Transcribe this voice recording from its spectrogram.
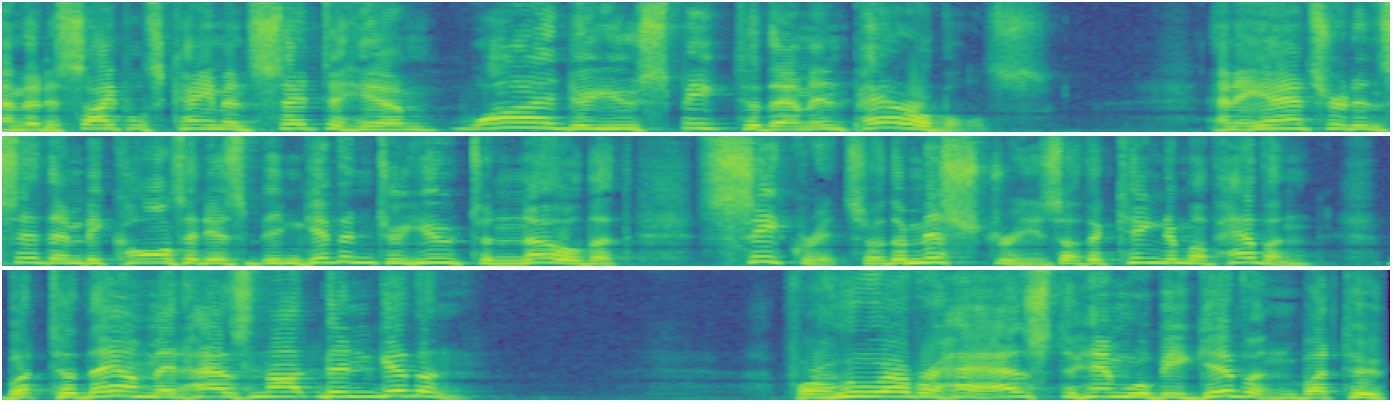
And the disciples came and said to him, Why do you speak to them in parables? And he answered and said to them, Because it has been given to you to know the secrets or the mysteries of the kingdom of heaven, but to them it has not been given. For whoever has, to him will be given, but to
